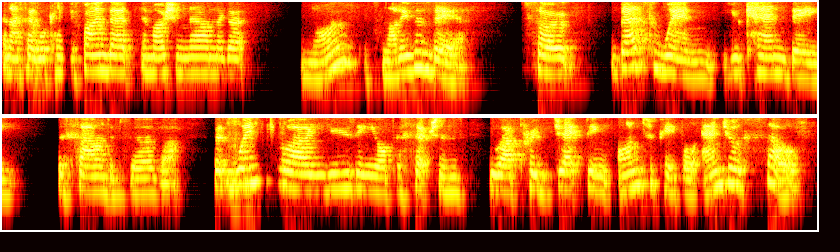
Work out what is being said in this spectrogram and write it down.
And I say, Well, can you find that emotion now? And they go, No, it's not even there. So that's when you can be the silent observer. But mm-hmm. when you are using your perceptions you are projecting onto people and yourself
